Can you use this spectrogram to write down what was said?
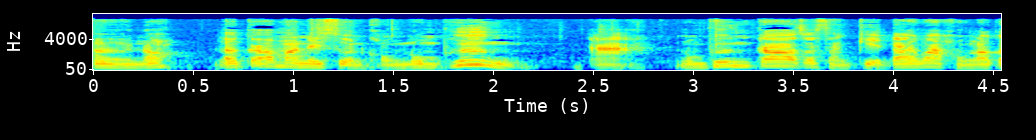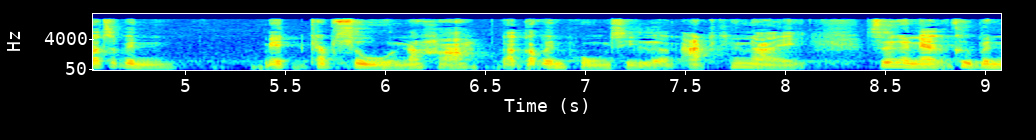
เออเนาะแล้วก็มาในส่วนของนมผึ้งอ่านมผึ้งก็จะสังเกตได้ว่าของเราก็จะเป็นเม็ดแคปซูลนะคะ แล้วก็เป็นผงสีเหลืองอัดข้างใน ซึ่งอันนี้ก็คือเป็น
